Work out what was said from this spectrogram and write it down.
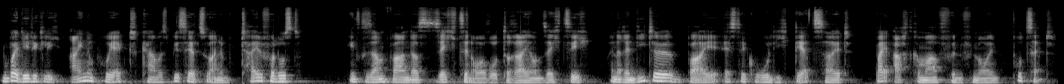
Nur bei lediglich einem Projekt kam es bisher zu einem Teilverlust. Insgesamt waren das 16,63 Euro. Meine Rendite bei Esteco liegt derzeit bei 8,59 Prozent.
